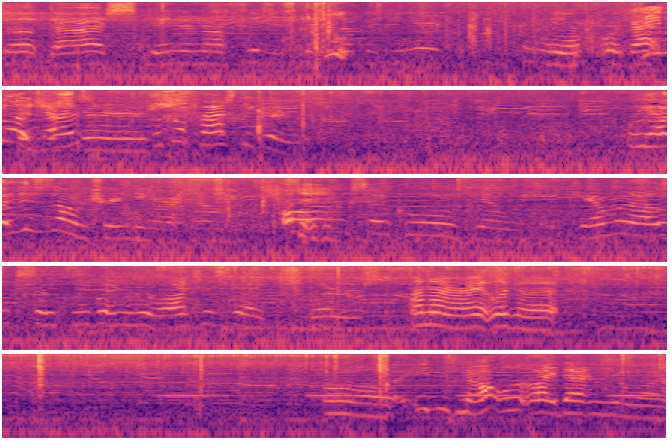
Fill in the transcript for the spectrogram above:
What's up, guys? Spinning off fidget spinners up in here. Yeah, we got See, look, fidget guys. spinners. Look how fast he goes. We hope this is on trending right now. Oh, it looks so cool on film. The camera, that looks so cool, but in real life, it's like blurs. I know, right? Look at that. Oh, it does not look like that in real life.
